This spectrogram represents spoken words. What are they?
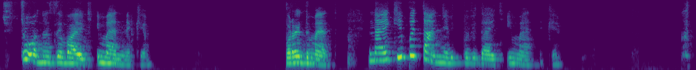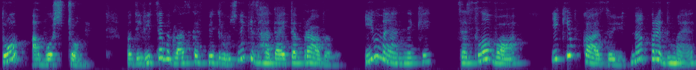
що називають іменники? Предмет. На які питання відповідають іменники? Хто або що? Подивіться, будь ласка, в підручник і згадайте правило. Іменники це слова, які вказують на предмет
